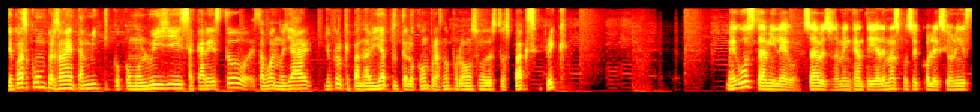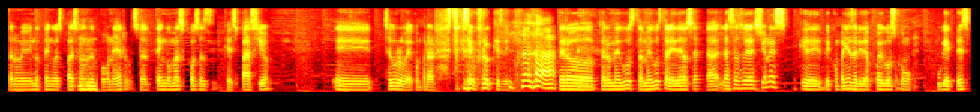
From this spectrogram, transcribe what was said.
de paso con un personaje tan mítico como Luigi, sacar esto, está bueno. Ya, yo creo que para Navidad tú te lo compras, ¿no? Por lo menos uno de estos packs, Rick. Me gusta mi Lego, ¿sabes? O sea, me encanta. Y además, pues soy coleccionista, no, no tengo espacio donde poner. O sea, tengo más cosas que espacio. Eh, seguro lo voy a comprar, estoy seguro que sí. Pero, pero me gusta, me gusta la idea. O sea, las asociaciones que, de compañías de videojuegos con juguetes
